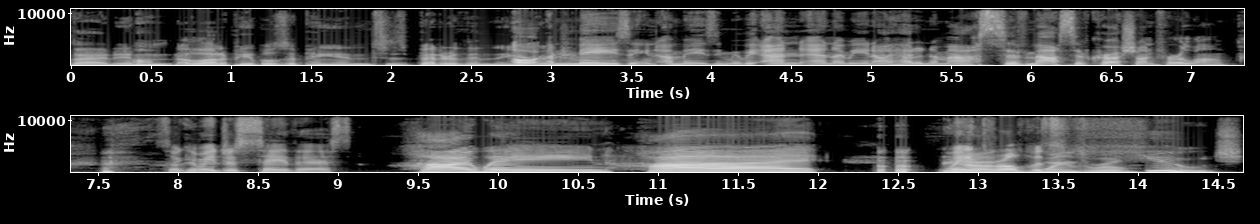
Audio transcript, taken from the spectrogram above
that, in a lot of people's opinions, is better than the Oh, original. amazing, amazing movie. And and I mean, I had a massive, massive crush on Furlong. So can we just say this? Hi, Wayne. Hi. Uh, Wayne's yeah, World was Wayne's World. huge.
